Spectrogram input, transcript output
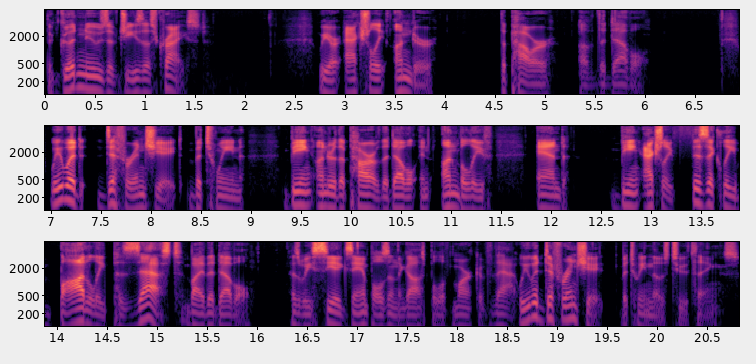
the good news of Jesus Christ, we are actually under the power of the devil. We would differentiate between being under the power of the devil in unbelief and being actually physically, bodily possessed by the devil, as we see examples in the Gospel of Mark of that. We would differentiate between those two things.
